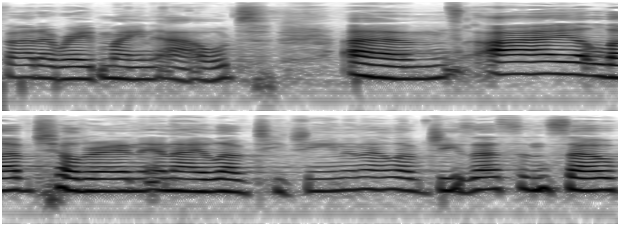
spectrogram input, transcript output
So I had to write mine out. Um, I love children and I love teaching and I love Jesus. And so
